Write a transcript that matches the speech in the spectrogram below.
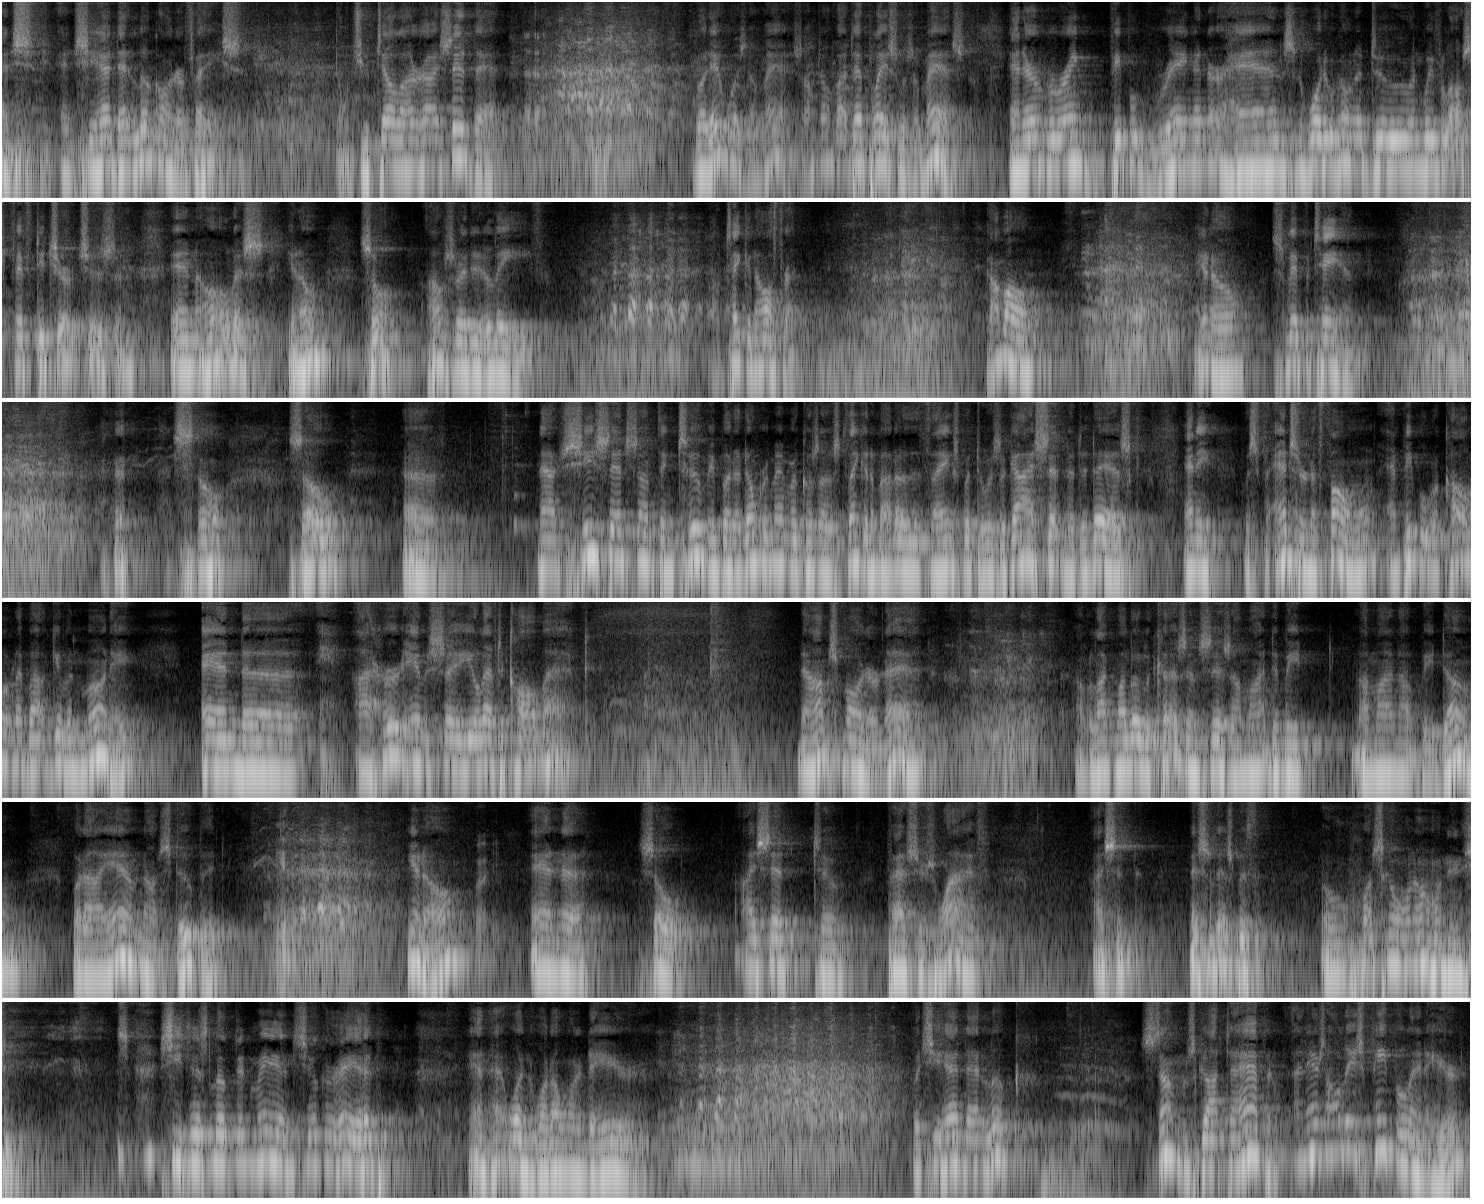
and she, and she had that look on her face. Don't you tell her I said that. but it was a mess. I'm talking about that place was a mess. And were ring, people wringing their hands and what are we going to do? And we've lost 50 churches and, and all this, you know. So I was ready to leave. I'll take an offering. Come on. You know, slip a 10. So, so, uh, now she said something to me, but I don't remember because I was thinking about other things. But there was a guy sitting at the desk, and he was answering the phone, and people were calling about giving money, and uh, I heard him say, "You'll have to call back." Now I'm smarter than that. I'm like my little cousin says, I might be, I might not be dumb, but I am not stupid. you know. Right. And uh, so I said to pastor's wife, I said, Miss Elizabeth, oh, what's going on? And she, she just looked at me and shook her head, and that wasn't what I wanted to hear. but she had that look. Something's got to happen. And there's all these people in here,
